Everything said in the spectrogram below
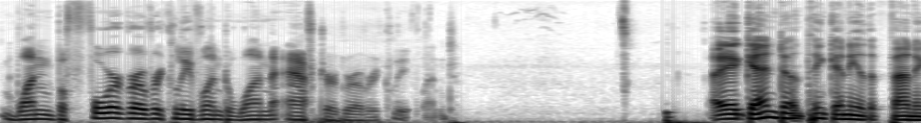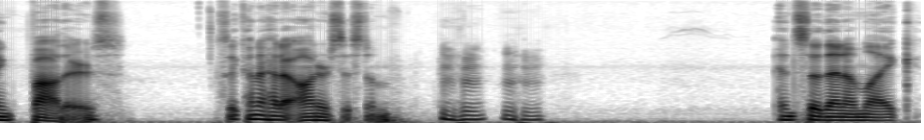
One before Grover Cleveland, one after Grover Cleveland. I again don't think any of the founding fathers. So they kind of had an honor system, Mm-hmm. Mm-hmm. and so then I'm like,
